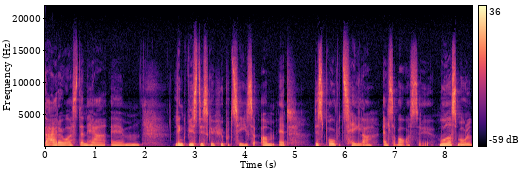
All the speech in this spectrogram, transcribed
der er der jo også den her øhm, lingvistiske hypotese om, at det sprog, vi taler, altså vores øh, modersmål,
